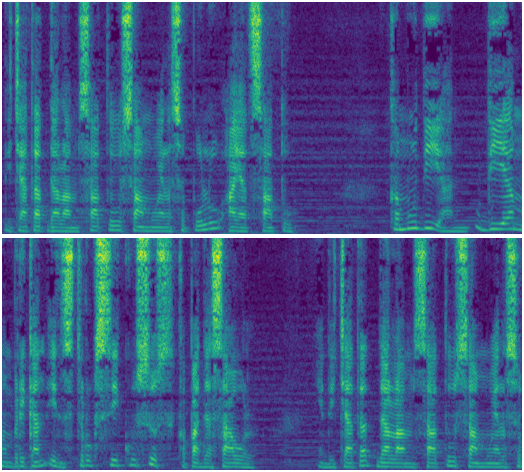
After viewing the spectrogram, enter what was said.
Dicatat dalam 1 Samuel 10 ayat 1. Kemudian dia memberikan instruksi khusus kepada Saul yang dicatat dalam 1 Samuel 10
